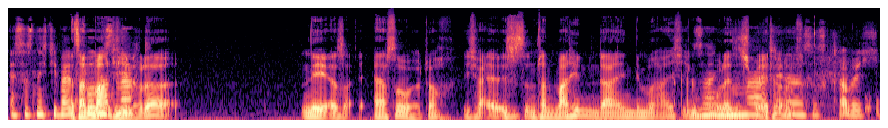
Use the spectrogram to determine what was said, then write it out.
ist das nicht die St. Martin, oder? Nee, also, ach so, doch. Ich, ist es in St. Martin da in dem Bereich irgendwo St. oder ist es später? Martin, das ist, glaube ich,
